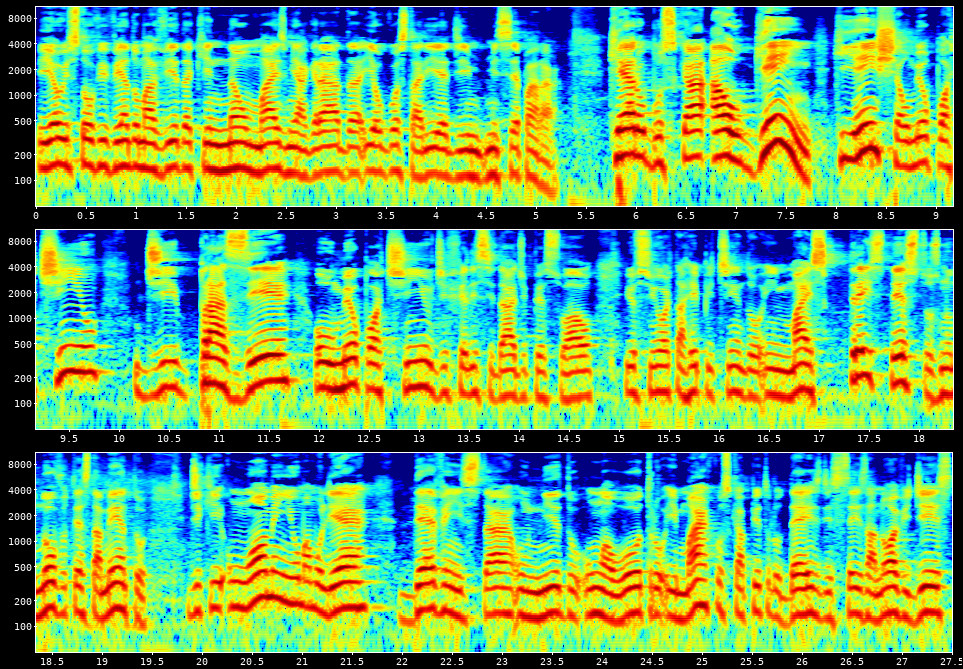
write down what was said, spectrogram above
e eu estou vivendo uma vida que não mais me agrada e eu gostaria de me separar. Quero buscar alguém que encha o meu potinho de prazer ou o meu potinho de felicidade pessoal. E o Senhor está repetindo em mais três textos no Novo Testamento de que um homem e uma mulher devem estar unidos um ao outro. E Marcos capítulo 10, de 6 a 9, diz:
